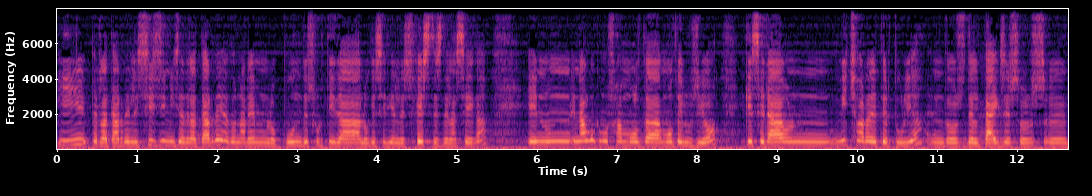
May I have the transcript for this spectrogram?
I per la tarda, a les sis i mitja de la tarda, ja donarem el punt de sortida a lo que serien les festes de la Sega, en, un, en algo que ens fa molta, molta il·lusió, que serà un, mitja hora de tertúlia, en dos deltaics esos eh,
